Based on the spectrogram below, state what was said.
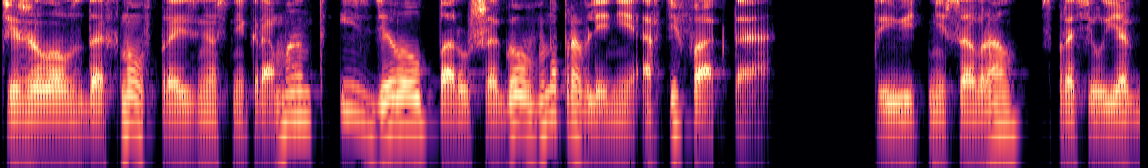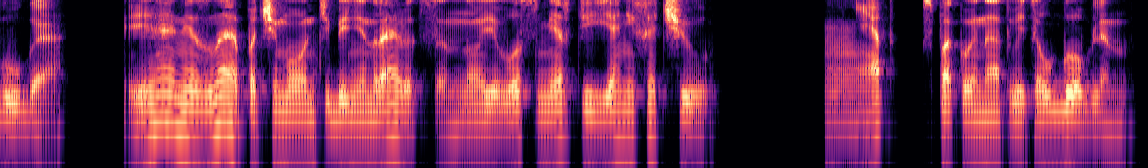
Тяжело вздохнув, произнес некромант и сделал пару шагов в направлении артефакта. «Ты ведь не соврал?» – спросил я Гуга. «Я не знаю, почему он тебе не нравится, но его смерти я не хочу». «Нет», – спокойно ответил Гоблин.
